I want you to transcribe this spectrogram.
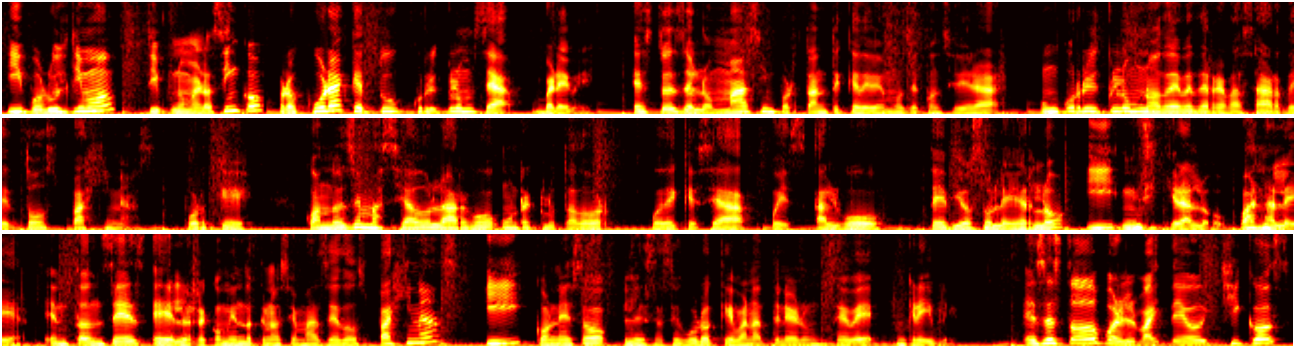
Y por último, tip número 5, procura que tu currículum sea breve. Esto es de lo más importante que debemos de considerar. Un currículum no debe de rebasar de dos páginas. ¿Por qué? Cuando es demasiado largo, un reclutador puede que sea pues algo tedioso leerlo y ni siquiera lo van a leer. Entonces eh, les recomiendo que no sea más de dos páginas y con eso les aseguro que van a tener un CV increíble. Eso es todo por el byte de hoy, chicos.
